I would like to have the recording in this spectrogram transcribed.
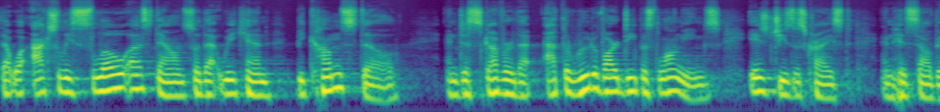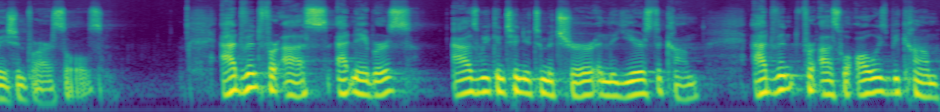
that will actually slow us down so that we can become still and discover that at the root of our deepest longings is Jesus Christ and his salvation for our souls. Advent for us at Neighbors as we continue to mature in the years to come, Advent for us will always become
